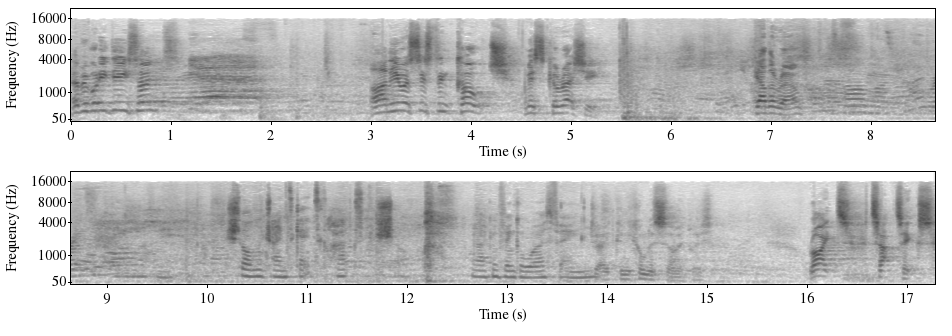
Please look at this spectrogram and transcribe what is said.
Everybody decent? Yeah. Our new assistant coach, Miss Koreshi. Gather round. She's only trying to get into Clarkson's show. I can think of worse things. Jade, can you come this side, please? Right, tactics.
